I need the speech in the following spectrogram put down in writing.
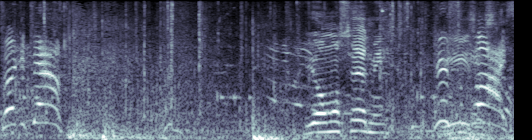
Target down. You almost had me. Here's Jesus. supplies.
